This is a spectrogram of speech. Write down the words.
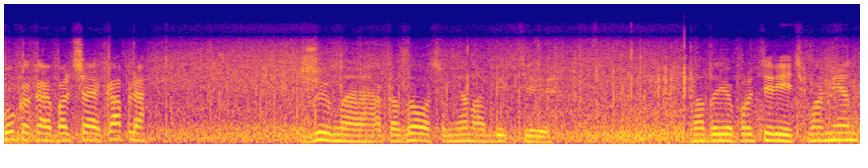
Ого, какая большая капля жирная оказалась у меня на объективе. Надо ее протереть. Момент.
